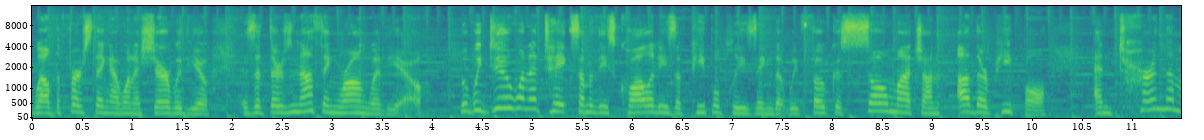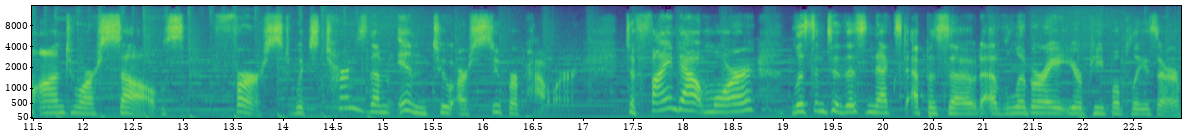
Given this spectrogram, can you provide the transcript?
Well, the first thing I want to share with you is that there's nothing wrong with you. But we do want to take some of these qualities of people pleasing that we focus so much on other people and turn them on to ourselves first, which turns them into our superpower. To find out more, listen to this next episode of Liberate Your People Pleaser.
